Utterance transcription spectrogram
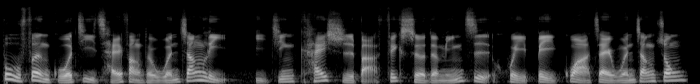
部分国际采访的文章里已经开始把 Fixer 的名字会被挂在文章中，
